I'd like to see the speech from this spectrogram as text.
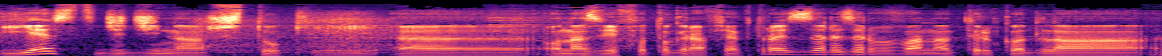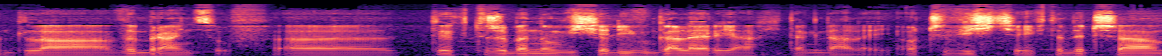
jest dziedzina sztuki e, o nazwie fotografia, która jest zarezerwowana tylko dla, dla wybrańców, e, tych, którzy będą wisieli w galeriach i tak dalej. Oczywiście i wtedy trzeba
